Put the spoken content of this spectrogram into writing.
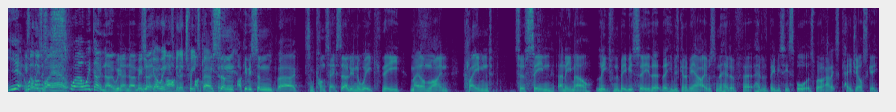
Yeah, He's on his way out. Well, we don't know. We don't know. I mean, He's look, going, he's I'll gonna tweet I'll about give you it. Some, I'll give you some uh, some context. Earlier in the week, the Mail Online claimed to have seen an email leaked from the BBC that, that he was going to be out. It was from the head of uh, head of the BBC Sport as well, Alex Kay-Jelski,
